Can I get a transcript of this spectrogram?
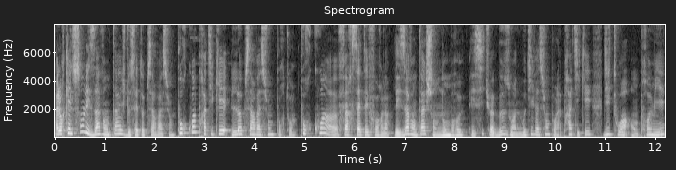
Alors quels sont les avantages de cette observation? Pourquoi pratiquer l'observation pour toi? Pourquoi euh, faire cet effort-là? Les avantages sont nombreux et si tu as besoin de motivation pour la pratiquer, dis-toi en premier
